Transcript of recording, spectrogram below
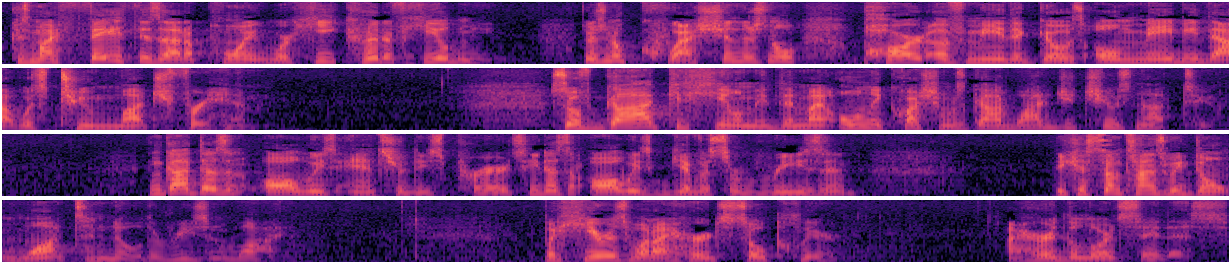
Because my faith is at a point where He could have healed me. There's no question, there's no part of me that goes, oh, maybe that was too much for Him. So if God could heal me, then my only question was, God, why did you choose not to? And God doesn't always answer these prayers. He doesn't always give us a reason because sometimes we don't want to know the reason why. But here is what I heard so clear I heard the Lord say this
